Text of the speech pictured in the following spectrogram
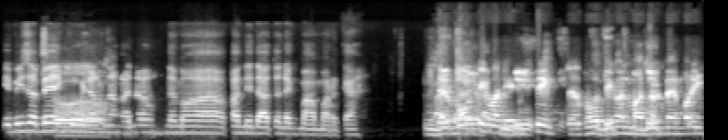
Ibig sabihin, So- kulang ng ano, ng mga kandidato nagmamarka. They're tayo- voting on hindi- instinct. They're voting on hindi- muscle memory.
